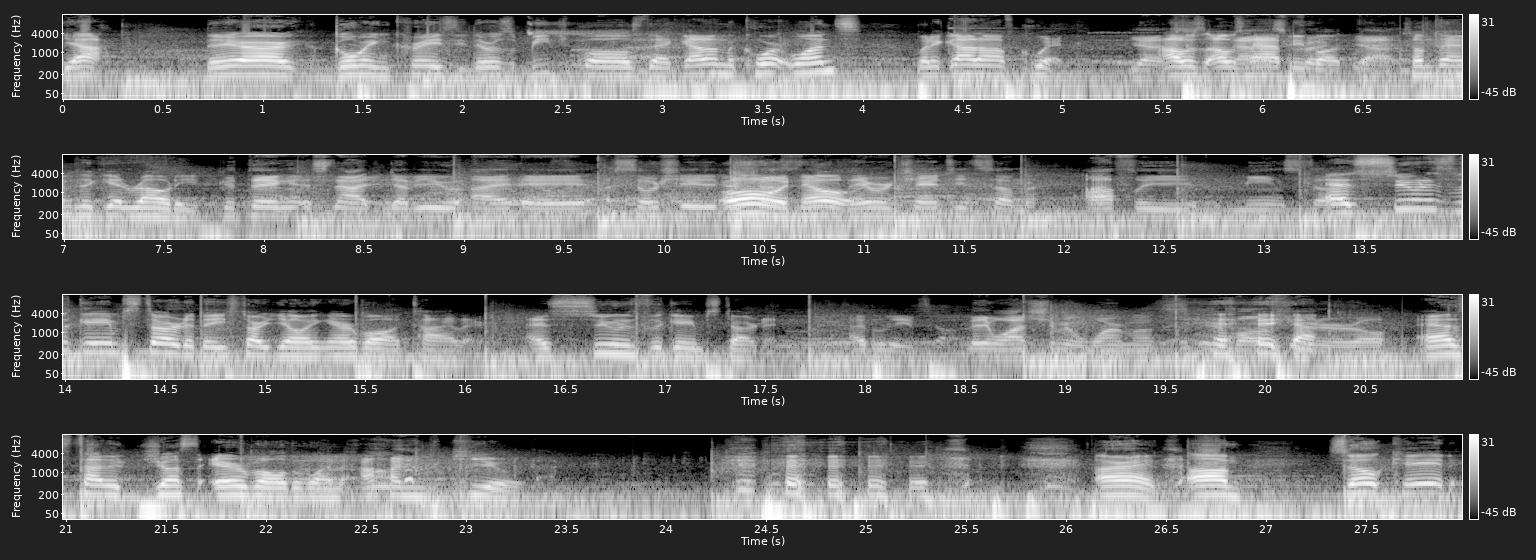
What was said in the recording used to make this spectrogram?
Yeah, they are going crazy. There was beach balls that got on the court once, but it got off quick. Yes, I was I was that was happy quick, about that. yeah. Sometimes they get rowdy. Good thing it's not WIA associated. Oh, no. They were chanting some awfully mean stuff. As soon as the game started, they start yelling airball at Tyler. As soon as the game started, I believe. they watched him in warm ups, ball Yeah. in a row. As Tyler just airballed one on cue. All right. Um, so, Cade,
